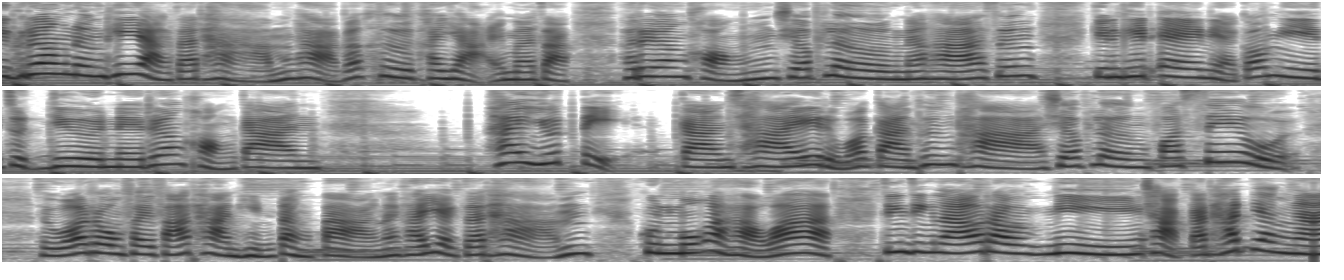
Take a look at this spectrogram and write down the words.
อีกเรื่องหนึ่งที่อยากจะถามค่ะ ก็คือขยายมาจากเรื่องของเชื้อเพลิงนะคะ ซึ่งกินพิษเองเนี่ยก็มีจุดยืนในเรื่องของการให้ยุติการใช้หรือว่าการพึ่งพาเชื้อเพลิงฟอสซิล หรือว่าโรงไฟฟ้าถ่านหินต่างๆนะคะ อยากจะถามคุณมุกอะค่ะว่า จริง ๆ แล้วเรามีฉากกระทัดยังไง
